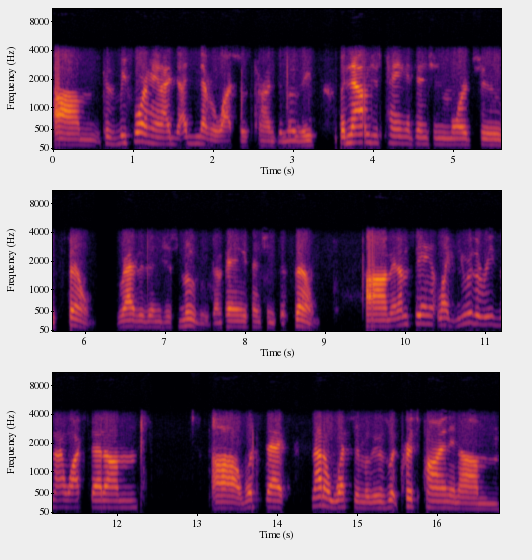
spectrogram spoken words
Because um, beforehand, I, I'd never watched those kinds of movies, but now I'm just paying attention more to film rather than just movies. I'm paying attention to film, um, and I'm seeing like you were the reason I watched that. Um, uh, what's that? Not a western movie. It was with Chris Pine and um,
